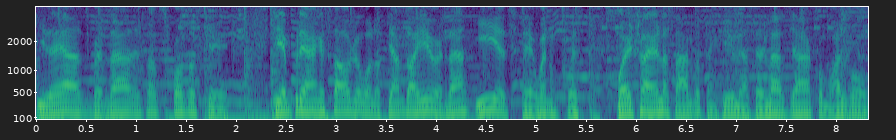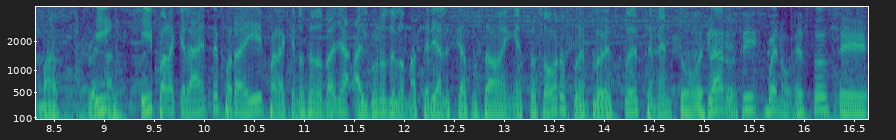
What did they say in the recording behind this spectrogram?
ideas, ¿verdad? Esas cosas que siempre han estado revoloteando ahí, ¿verdad? Y este, bueno, pues poder traerlas a algo tangible, hacerlas ya como algo más real. y para que la gente por ahí, para que no se nos vaya, algunos de los materiales que has usado en estas obras, por ejemplo, esto es cemento. ¿esto Claro, es? sí. Bueno, estos, eh,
